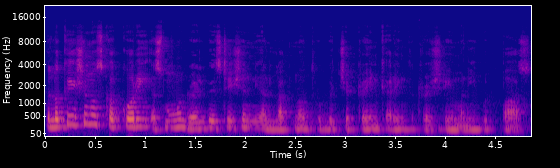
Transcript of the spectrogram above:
The location was Kakori, a small railway station near Lucknow through which a train carrying the treasury money would pass.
